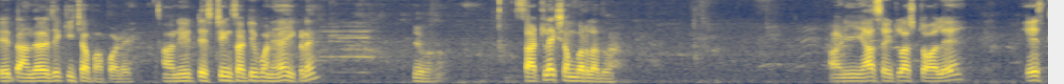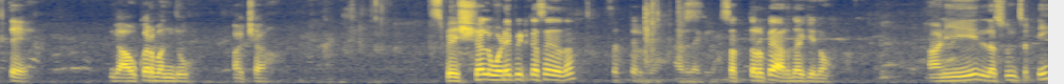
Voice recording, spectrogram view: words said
हे तांदळाचे किचा पापड आहे. आणि टेस्टिंगसाठी पण आहे इकडे. हे बघा. साठला एक शंभरला दोन आणि ह्या साईडला स्टॉल आहे. हेच ते. गावकर बंधू. अच्छा. स्पेशल वडेपीठ कसं आहे दादा? सत्तर रुपये अर्धा किलो. सत्तर रुपये अर्धा किलो. आणि लसूण चटणी?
